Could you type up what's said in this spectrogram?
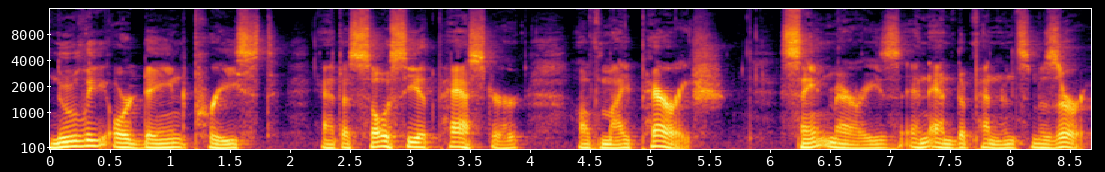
newly ordained priest and associate pastor of my parish, St. Mary's in Independence, Missouri.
